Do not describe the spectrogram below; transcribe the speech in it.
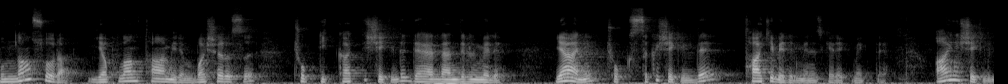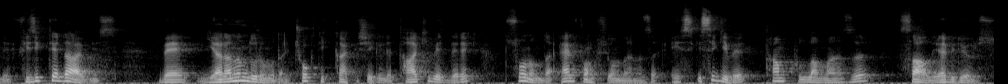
Bundan sonra yapılan tamirin başarısı çok dikkatli şekilde değerlendirilmeli. Yani çok sıkı şekilde takip edilmeniz gerekmekte. Aynı şekilde fizik tedaviniz ve yaranın durumu da çok dikkatli şekilde takip edilerek sonunda el fonksiyonlarınızı eskisi gibi tam kullanmanızı sağlayabiliyoruz.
